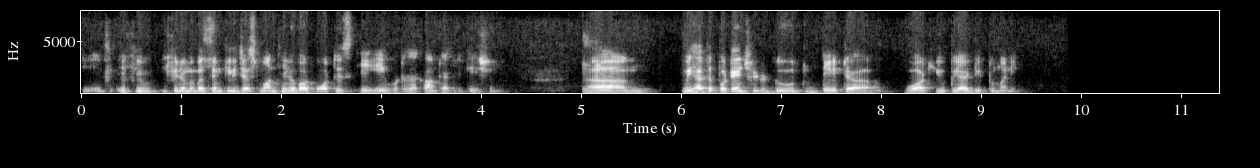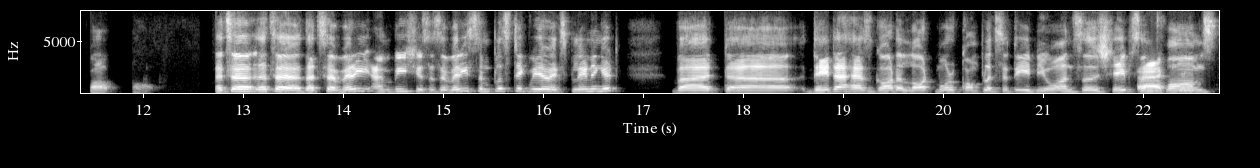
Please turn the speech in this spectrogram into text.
if, if you if you remember simply just one thing about what is AA, what is account aggregation, Mhm. um, we have the potential to do to data what UPI did to money. Wow. That's a that's a that's a very ambitious. It's a very simplistic way of explaining it, but uh, data has got a lot more complexity, nuances, shapes, and forms,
